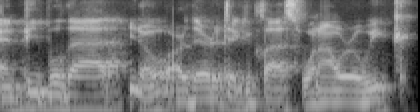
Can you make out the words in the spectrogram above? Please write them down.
And people that you know are there to take the class one hour a week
